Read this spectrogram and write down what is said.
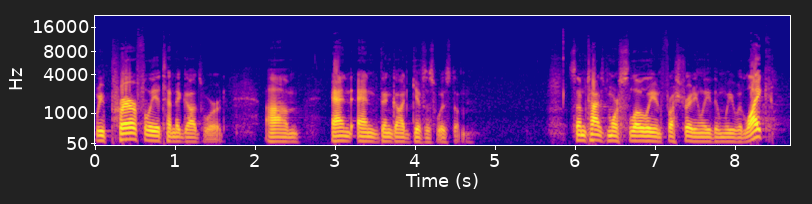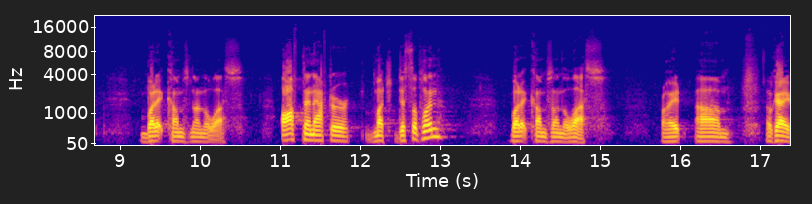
We prayerfully attend to God's word. Um, and, and then God gives us wisdom. Sometimes more slowly and frustratingly than we would like, but it comes nonetheless. Often after much discipline, but it comes nonetheless. Right? Um, okay.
